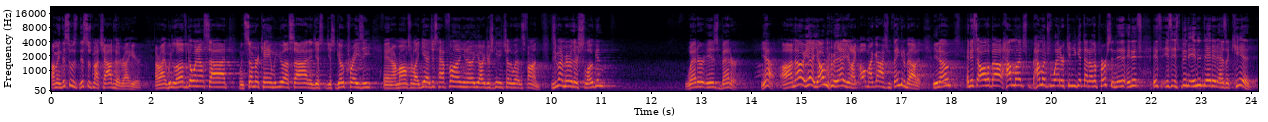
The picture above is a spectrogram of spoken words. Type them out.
I mean, this was, this was my childhood right here. All right, we loved going outside. When summer came, we'd go outside and just, just go crazy. And our moms were like, yeah, just have fun. You know, y'all just get each other wet. It's fun. Does anybody remember their slogan? Wetter is better. Yeah, I know. Yeah, y'all remember that? You're like, oh my gosh, I'm thinking about it. You know, and it's all about how much how much wetter can you get that other person? And it's it's it's been inundated as a kid.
